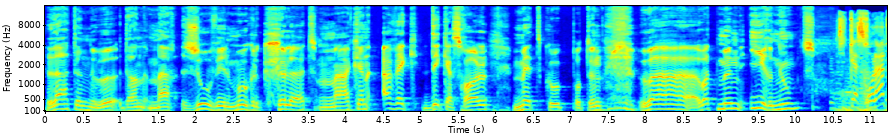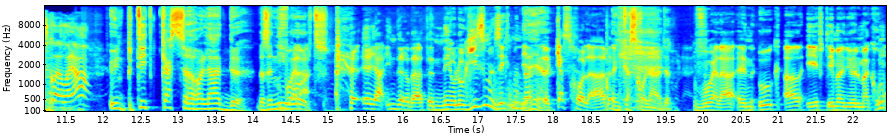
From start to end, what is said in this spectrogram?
Laten we dan maar zoveel mogelijk geluid maken avec des casseroles, met kookpotten. Wa- Wat men hier noemt... Petite casserolade, quoi, voilà. Une petite casserolade. Dat is een nieuw Voilà. woord. Ja, inderdaad. Een neologisme, zegt men dat. Ja, ja. Een casserolade. Een casserolade. Voilà, en ook al heeft Emmanuel Macron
